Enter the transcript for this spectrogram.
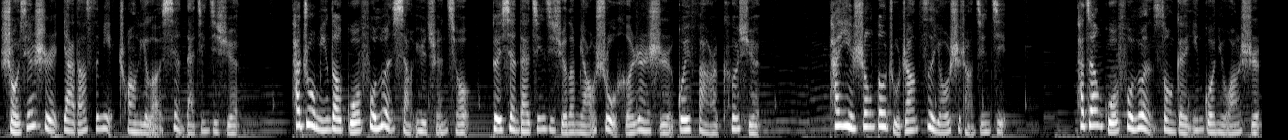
首先是亚当·斯密创立了现代经济学，他著名的《国富论》享誉全球，对现代经济学的描述和认识规范而科学。他一生都主张自由市场经济。他将《国富论》送给英国女王时，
